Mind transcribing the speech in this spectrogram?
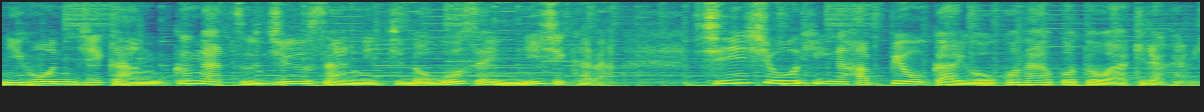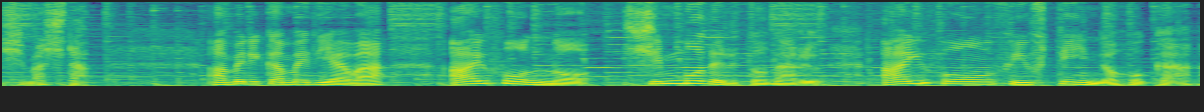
日本時間9月13日の午前2時から新商品発表会を行うことを明らかにしました。アメリカメディアは iPhone の新モデルとなる iPhone15 のほか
